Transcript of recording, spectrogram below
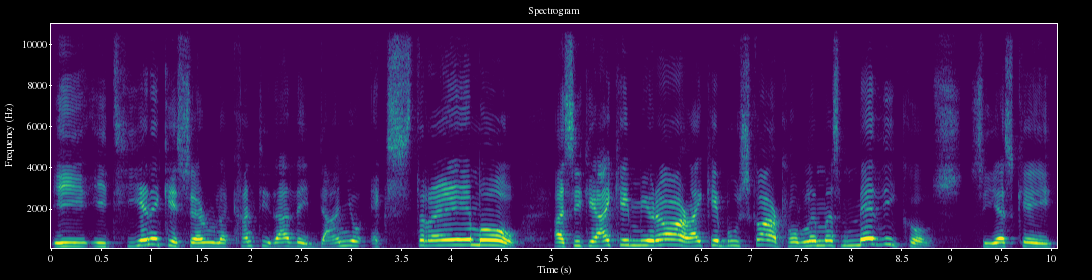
Y, tiene que ser una cantidad de daño extremo. Así que hay que mirar, hay que buscar problemas médicos. Si es que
